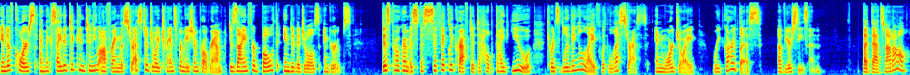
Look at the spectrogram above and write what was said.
And of course, I'm excited to continue offering the Stress to Joy Transformation Program designed for both individuals and groups. This program is specifically crafted to help guide you towards living a life with less stress and more joy, regardless of your season. But that's not all.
